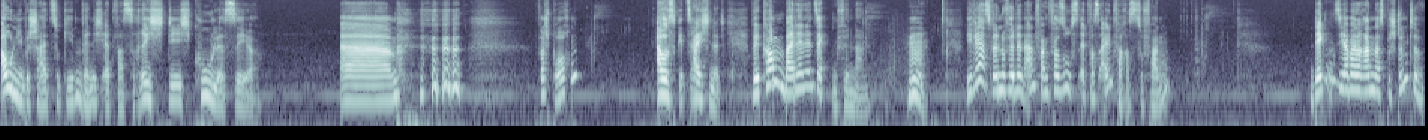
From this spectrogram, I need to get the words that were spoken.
Auni Bescheid zu geben, wenn ich etwas richtig Cooles sehe. Ähm. Versprochen? Ausgezeichnet. Willkommen bei den Insektenfindern. Hm. Wie wär's, wenn du für den Anfang versuchst, etwas Einfaches zu fangen? Denken Sie aber daran, dass bestimmte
